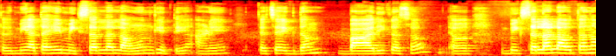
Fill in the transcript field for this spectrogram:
तर मी आता हे मिक्सरला लावून घेते आणि त्याचं एकदम बारीक असं मिक्सरला लावताना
